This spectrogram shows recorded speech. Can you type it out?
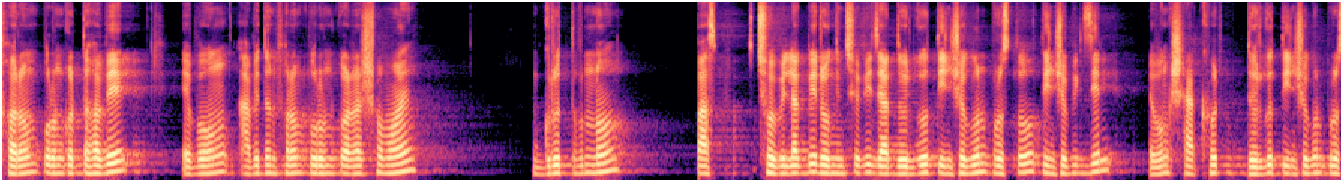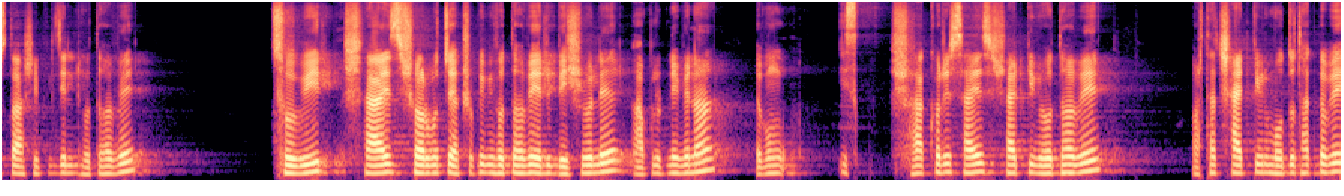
ফর্ম পূরণ করতে হবে এবং আবেদন ফর্ম পূরণ করার সময় গুরুত্বপূর্ণ পাঁচ ছবি লাগবে, রঙিন ছবি, যার দৈর্ঘ্য তিনশো গুণ প্রস্থ তিনশো পিক্সেল এবং স্বাক্ষর দৈর্ঘ্য তিনশো গুণ প্রস্থ আশি পিক্সেল হতে হবে। ছবির সাইজ সর্বোচ্চ একশো কেবি হতে হবে, এর বেশি হলে আপলোড নেবে না এবং স্বাক্ষরের সাইজ ষাট কেবি হতে হবে। অর্থাৎ ষাট কেবির মধ্যে থাকতে হবে,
